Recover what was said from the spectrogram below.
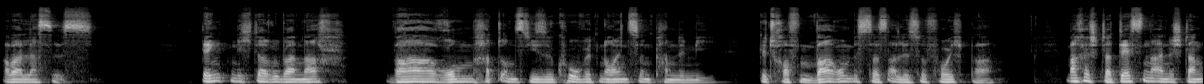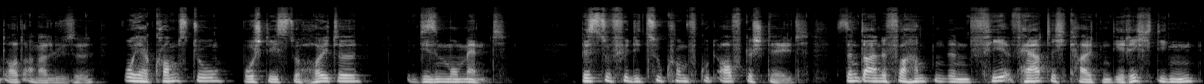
Aber lass es. Denk nicht darüber nach, warum hat uns diese Covid-19-Pandemie getroffen? Warum ist das alles so furchtbar? Mache stattdessen eine Standortanalyse. Woher kommst du? Wo stehst du heute in diesem Moment? Bist du für die Zukunft gut aufgestellt? Sind deine vorhandenen Fertigkeiten die richtigen,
